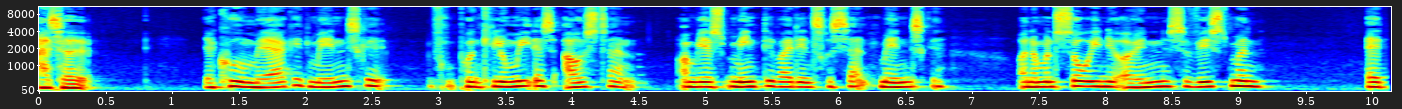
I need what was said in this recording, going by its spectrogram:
Altså, jeg kunne mærke et menneske på en kilometers afstand, om jeg mente, det var et interessant menneske. Og når man så ind i øjnene, så vidste man, at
